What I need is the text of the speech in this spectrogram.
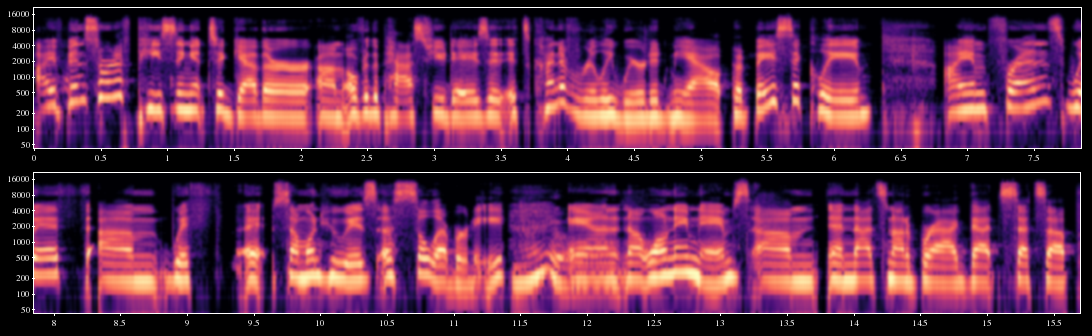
I've been sort of piecing it together um, over the past few days. It, it's kind of really weirded me out. But basically, I am friends with um, with uh, someone who is a celebrity, and not won't name names. Um, and that's not a brag. That sets up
